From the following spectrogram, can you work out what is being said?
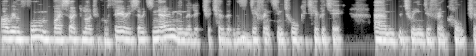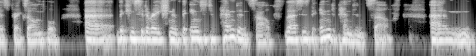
are informed by psychological theory. So it's known in the literature that there's a difference in talkativity um, between different cultures, for example. Uh, the consideration of the interdependent self versus the independent self. Um,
